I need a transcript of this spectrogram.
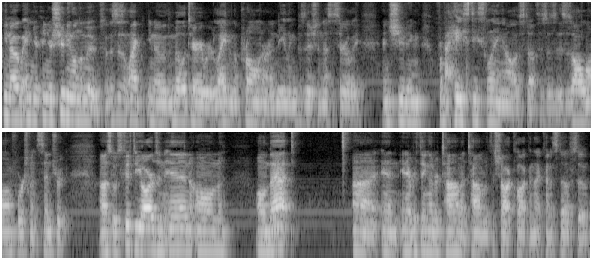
you know, and you're and you're shooting on the move. So this isn't like you know the military where you're laying in the prone or in a kneeling position necessarily and shooting from a hasty sling and all this stuff. This is this is all law enforcement centric. Uh, so it's 50 yards and in on on that uh, and, and everything under time and time with the shot clock and that kind of stuff. So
